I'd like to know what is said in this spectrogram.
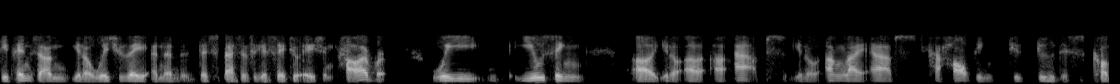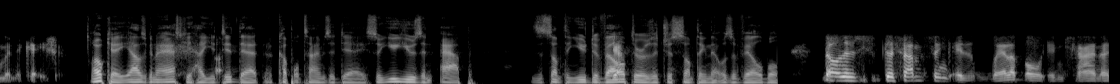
depends on you know which way and then the specific situation. However, we using uh, you know, uh, uh, apps, you know, online apps helping to do this communication. Okay, yeah, I was going to ask you how you did that a couple times a day. So you use an app. Is it something you developed, yeah. or is it just something that was available? No, there's, there's something is available in China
